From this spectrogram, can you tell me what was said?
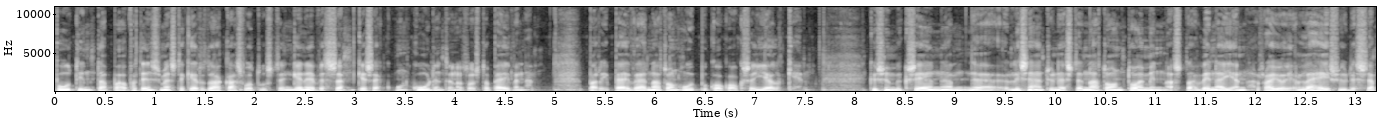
Putin tapaavat ensimmäistä kertaa kasvotusten Genevessä kesäkuun 16. päivänä, pari päivää Naton huippukokouksen jälkeen. Kysymykseen äh, lisääntyneestä Naton toiminnasta Venäjän rajojen läheisyydessä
